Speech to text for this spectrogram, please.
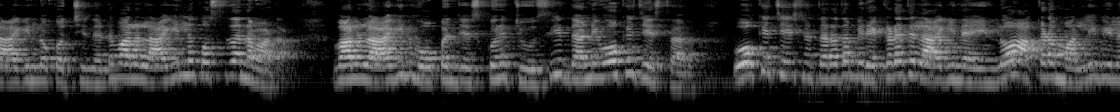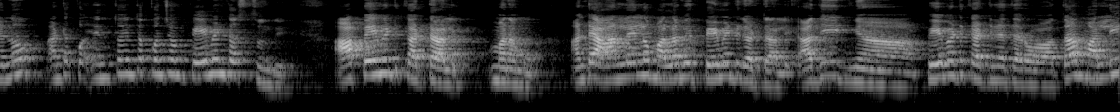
లాగిన్లోకి వచ్చిందంటే వాళ్ళ లాగిన్లోకి వస్తుంది అన్నమాట వాళ్ళు లాగిన్ ఓపెన్ చేసుకొని చూసి దాన్ని ఓకే చేస్తారు. ఓకే చేసిన తర్వాత మీరు ఎక్కడైతే లాగిన్ అయ్యిందో అక్కడ మళ్ళీ వీళ్ళను అంటే ఎంతో ఎంత కొంచెం పేమెంట్ వస్తుంది. ఆ పేమెంట్ కట్టాలి మనము. అంటే ఆన్లైన్లో మళ్ళీ మీరు పేమెంట్ కట్టాలి. అది పేమెంట్ కట్టిన తర్వాత మళ్ళీ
